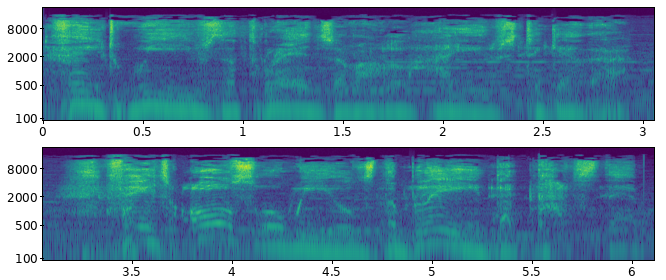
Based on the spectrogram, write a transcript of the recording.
Fate weaves the threads of our lives together. Fate also wields the blade that cuts them.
